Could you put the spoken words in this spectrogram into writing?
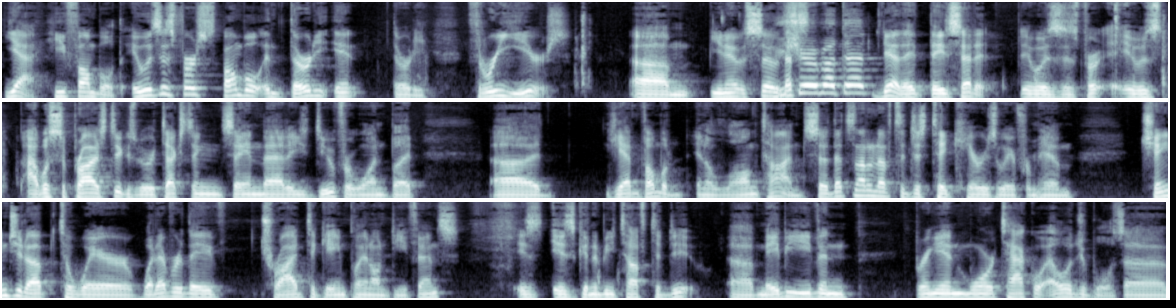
yeah, he fumbled. It was his first fumble in 30 in 30 three years. Um, you know, so you that's sure about that? Yeah, they, they said it. It was his first, it was I was surprised too because we were texting saying that he's due for one, but uh, he hadn't fumbled in a long time. So that's not enough to just take carries away from him. Change it up to where whatever they've tried to game plan on defense is is going to be tough to do. Uh, maybe even bring in more tackle eligibles. Uh,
